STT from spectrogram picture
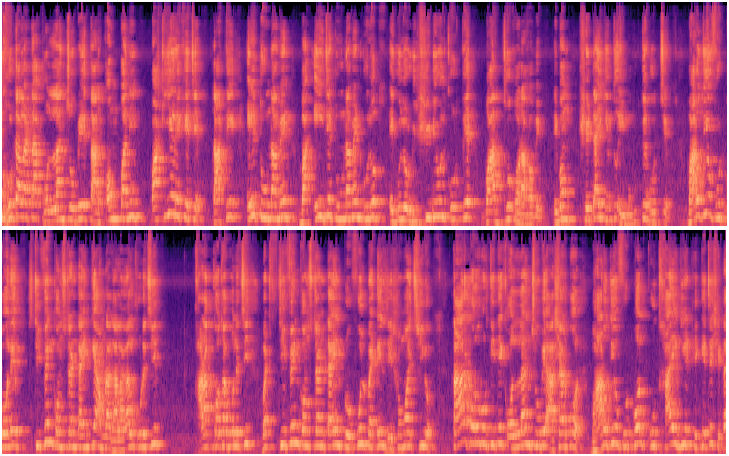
ঘোটালাটা কল্যাণ চোবে তার কোম্পানি পাকিয়ে রেখেছে, তাতে এই টুর্নামেন্ট বা এই যে টুর্নামেন্টগুলো এগুলো রিশিডিউল করতে বাধ্য করা হবে। এবং সেটাই কিন্তু এই মুহূর্তে হচ্ছে। ভারতীয় ফুটবলে স্টিফেন কনস্ট্যান্টাইনকে আমরা গালাগাল করেছি, খারাপ কথা বলেছি but Stephen Constantine Praful Patel যে সময় ছিল, তার পরবর্তীতে কল্যাণ চোবে আসার পর ভারতীয় ফুটবল কোথায় গিয়ে ঠেকেছে সেটা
